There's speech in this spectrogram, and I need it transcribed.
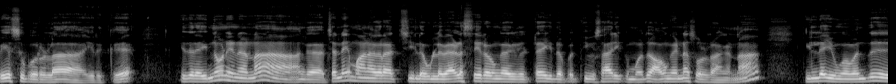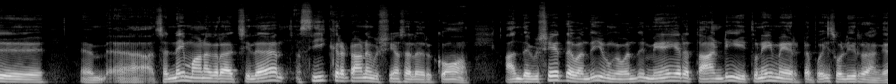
பேசுபொருளாக இருக்குது இதில் இன்னொன்று என்னென்னா அங்கே சென்னை மாநகராட்சியில் உள்ள வேலை செய்கிறவங்கக்கிட்ட இதை பற்றி விசாரிக்கும் போது அவங்க என்ன சொல்கிறாங்கன்னா இல்லை இவங்க வந்து சென்னை மாநகராட்சியில் சீக்ரெட்டான விஷயம் சில இருக்கும். அந்த விஷயத்தை வந்து இவங்க வந்து மேயரை தாண்டி துணை மேயர்கிட்ட போய் சொல்லிடுறாங்க.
